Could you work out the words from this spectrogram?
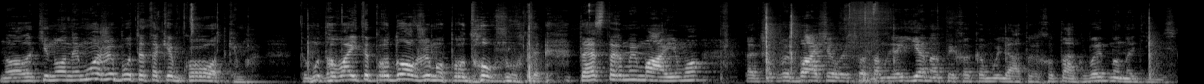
Ну, але кіно не може бути таким коротким. Тому давайте продовжимо продовжувати. Тестер ми маємо. Так, щоб ви бачили, що там є на тих акумуляторах. Отак видно, надіюсь.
